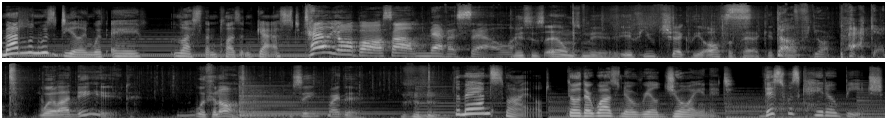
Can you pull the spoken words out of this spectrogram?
Madeline was dealing with a less than pleasant guest. Tell your boss I'll never sell. Mrs. Ellesmere, if you check the offer packet. Stuff your packet. Well, I did. With an offer. You see, right there. The man smiled, though there was no real joy in it. This was Cato Beach,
